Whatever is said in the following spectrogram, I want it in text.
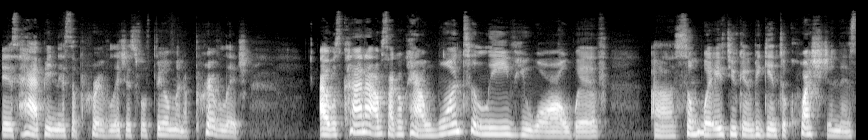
is happiness a privilege? Is fulfillment a privilege? I was kind of I was like, okay, I want to leave you all with uh, some ways you can begin to question this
